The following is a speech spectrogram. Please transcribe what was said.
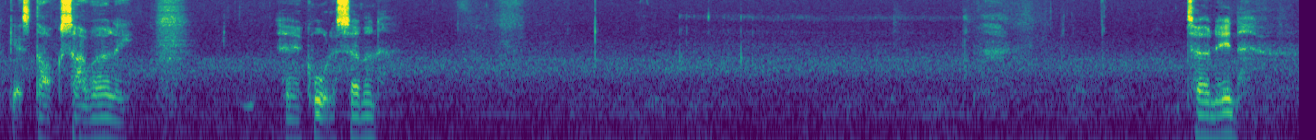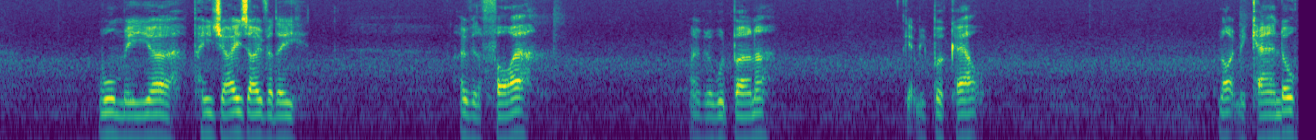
It gets dark so early. Yeah, quarter to seven. Turn in. Warm me uh, PJs over the over the fire over the wood burner. Get me book out. Light me candle.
